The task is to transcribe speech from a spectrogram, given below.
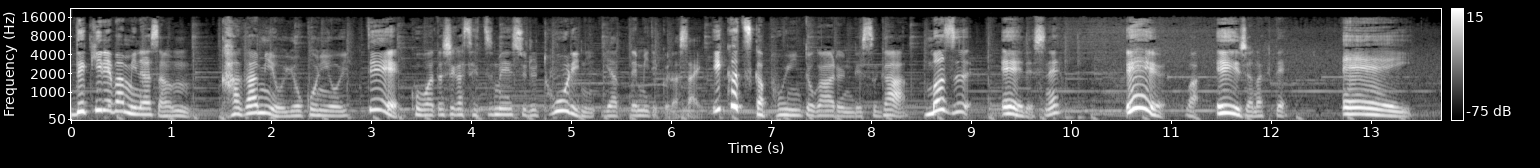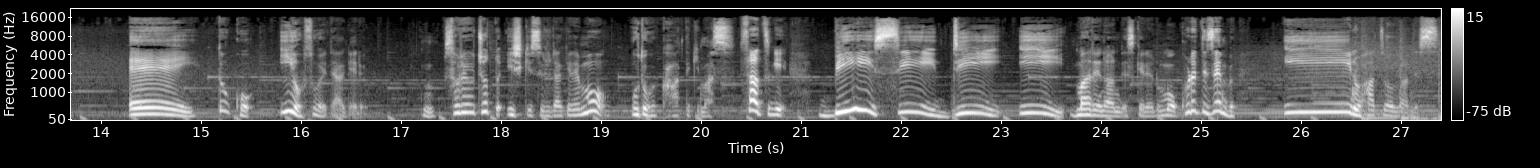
できれば皆さん鏡を横に置いてこう私が説明する通りにやってみてください。いくつかポイントがあるんですがまず A ですね。A は A じゃなくて A A とこう「い」を添えてあげる。それをちょっと意識するだけでも音が変わってきます。さあ次。BCDE までなんですけれどもこれって全部 E の発音なんです。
